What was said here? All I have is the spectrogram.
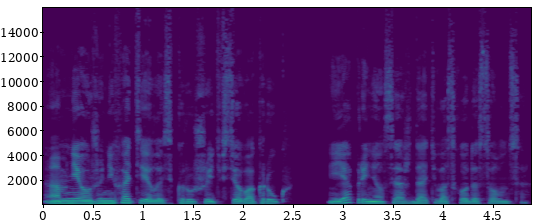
а мне уже не хотелось крушить все вокруг. Я принялся ждать восхода солнца.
